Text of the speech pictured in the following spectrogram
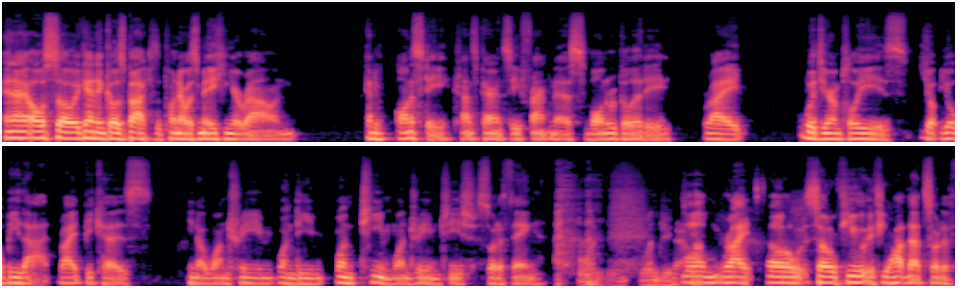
and I also, again, it goes back to the point I was making around kind of honesty, transparency, frankness, vulnerability, right? With your employees, you'll you'll be that, right? Because you know, one dream, one team, one team, one dream, geez, sort of thing. one, one dream. Um, right. So so if you if you have that sort of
